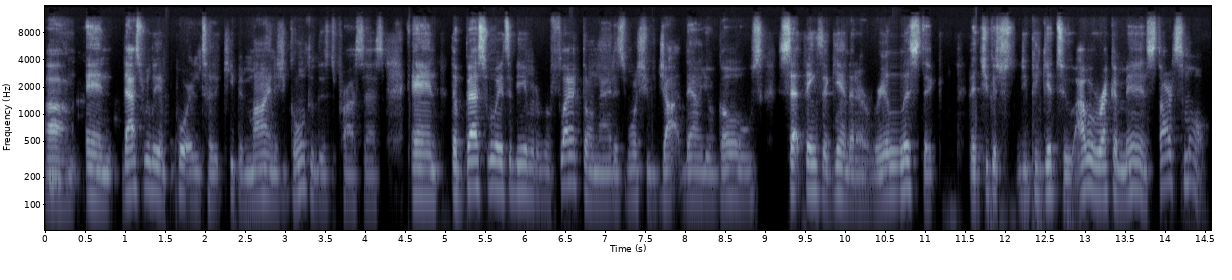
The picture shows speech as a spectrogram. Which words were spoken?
Um, and that's really important to keep in mind as you're going through this process. And the best way to be able to reflect on that is once you jot down your goals, set things again that are realistic that you could you can get to. I would recommend start small.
